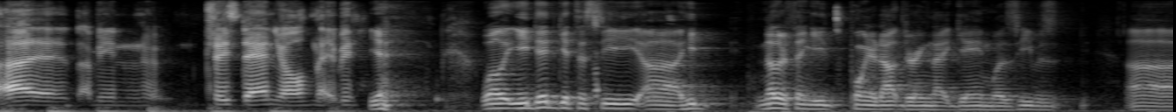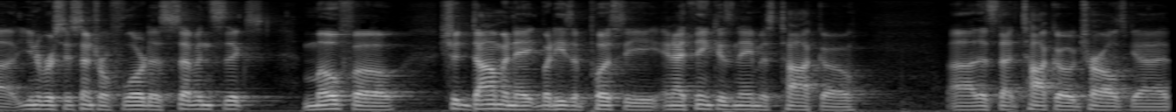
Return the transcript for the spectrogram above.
I I mean, Chase Daniel maybe. Yeah. Well, he did get to see. Uh, he another thing he pointed out during that game was he was uh, University of Central Florida seven six mofo should dominate, but he's a pussy, and I think his name is Tacko. Uh, that's that Tacko Charles guy,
